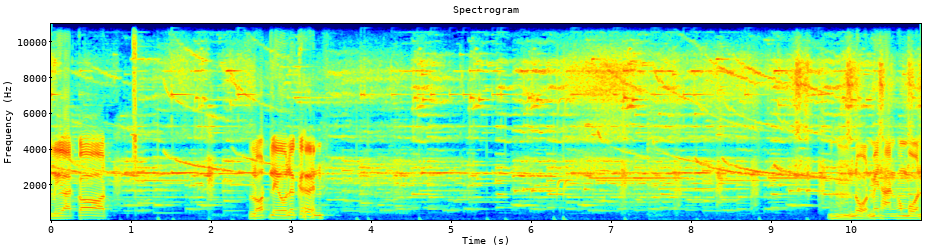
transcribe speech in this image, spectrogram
เลือดก็ลดเร็วเหลือเกิน โดดไม่ทันข้างบน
